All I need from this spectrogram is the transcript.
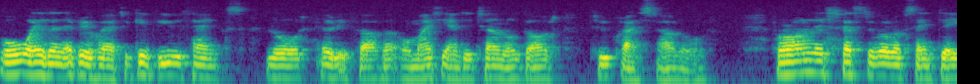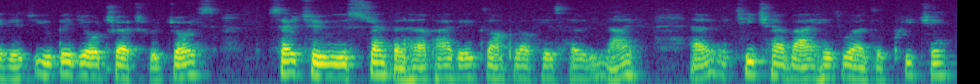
always and everywhere to give you thanks, Lord, Holy Father, Almighty and eternal God, through Christ our Lord. For on this festival of St. David you bid your church rejoice, so too you strengthen her by the example of his holy life, uh, teach her by his words of preaching,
